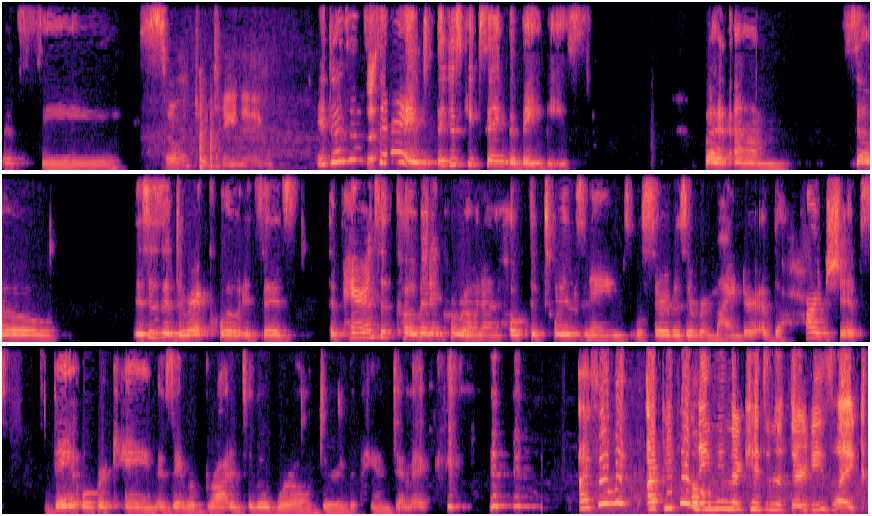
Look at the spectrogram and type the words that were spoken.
Let's see. So entertaining. It doesn't But- say. They just keep saying the babies. But um, so this is a direct quote. It says, "The parents of COVID and Corona hope the twins' names will serve as a reminder of the hardships they overcame as they were brought into the world during the pandemic." I feel like are people naming their kids in the 30s like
